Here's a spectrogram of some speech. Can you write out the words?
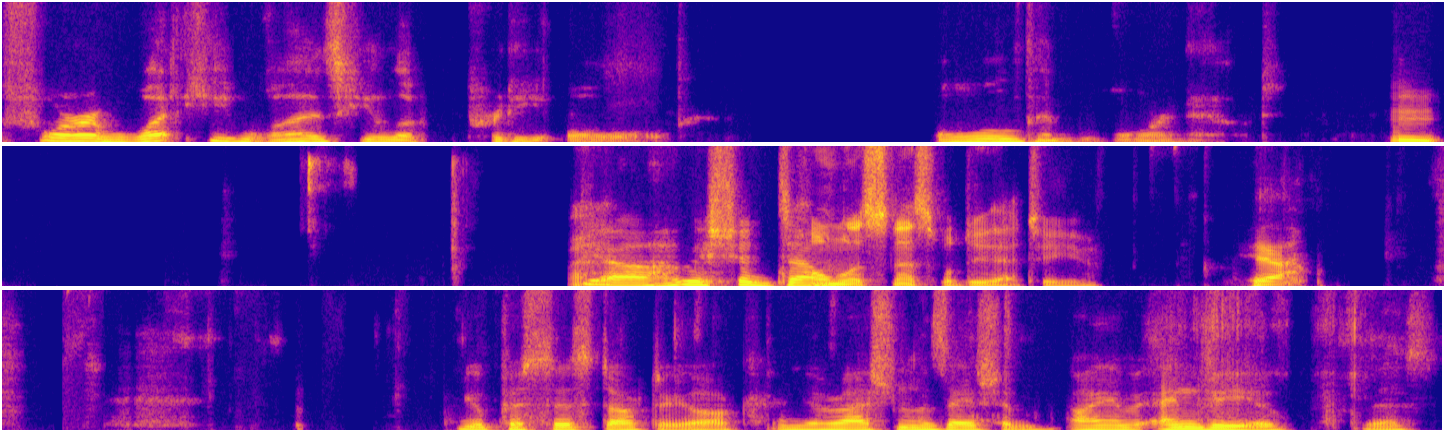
for what he was he looked pretty old old and worn out Mm. Yeah, we should. Um, Homelessness will do that to you. Yeah. you persist, Dr. York, in your rationalization. I envy you this.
